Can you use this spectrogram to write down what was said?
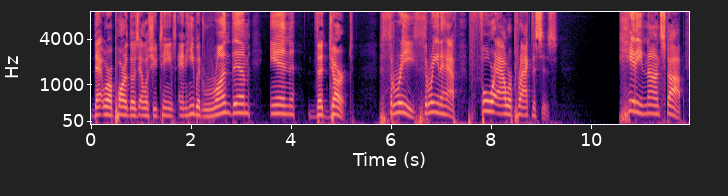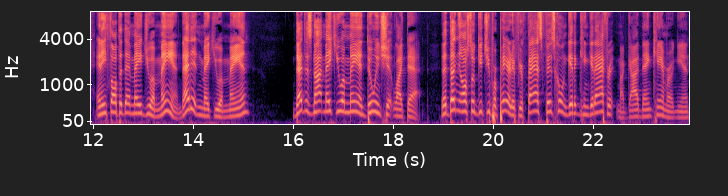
that were a part of those LSU teams, and he would run them in the dirt. Three, three and a half, four hour practices, hitting nonstop. And he thought that that made you a man. That didn't make you a man. That does not make you a man doing shit like that. That doesn't also get you prepared. If you're fast, physical, and get it, can get after it, my goddamn camera again.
